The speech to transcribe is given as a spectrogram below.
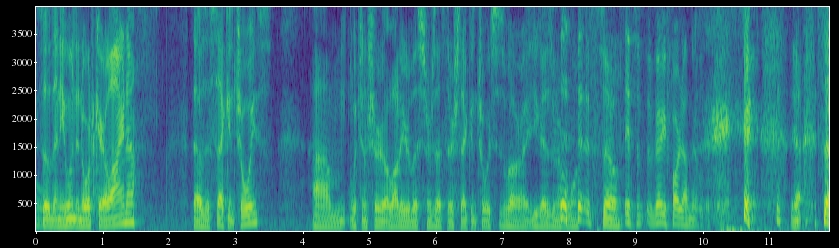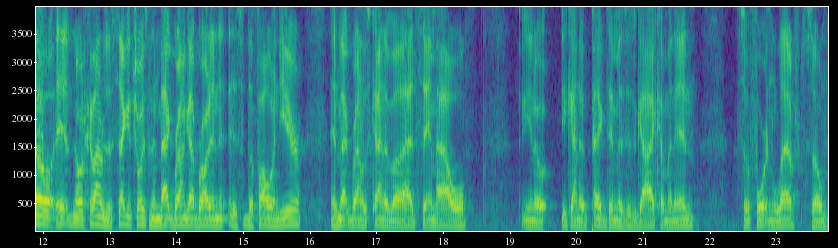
So then he went to North Carolina. That was his second choice, um, which I'm sure a lot of your listeners that's their second choice as well, right? You guys are number one. so It's very far down their list. yes. yeah. So it, North Carolina was his second choice, and then Mack Brown got brought in his the following year, and Mack Brown was kind of uh, had Sam Howell. You know, he kind of pegged him as his guy coming in. So Fortin left. So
